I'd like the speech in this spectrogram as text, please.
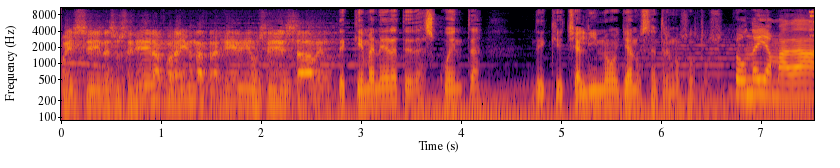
pues eh, le sucediera por ahí una tragedia, ustedes saben. ¿De qué manera te das cuenta de que Chalino ya no está entre nosotros? Fue una llamada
